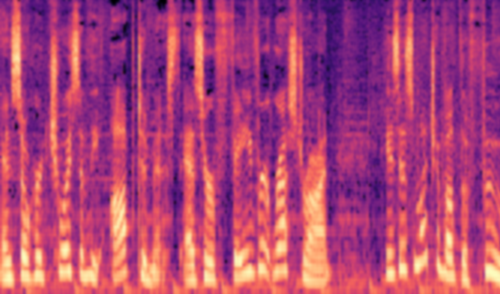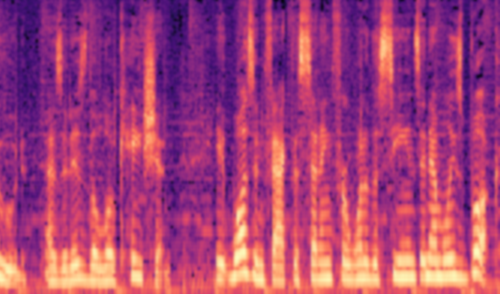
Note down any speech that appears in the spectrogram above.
and so her choice of the Optimist as her favorite restaurant is as much about the food as it is the location. It was, in fact, the setting for one of the scenes in Emily's book,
